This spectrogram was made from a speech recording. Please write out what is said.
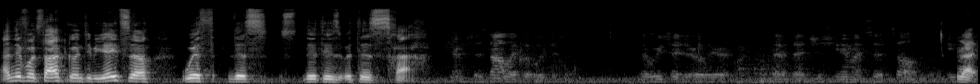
and therefore it's not going to be yetza with this with this with this schach. So it's not like what we just that we said earlier that that Shishina said itself. Right.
